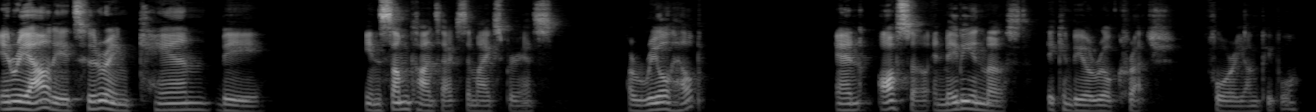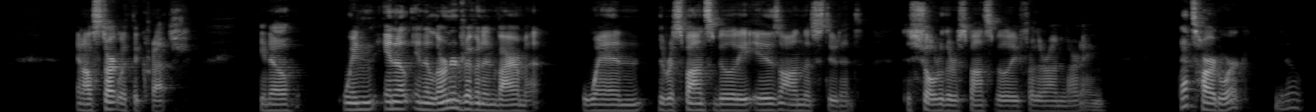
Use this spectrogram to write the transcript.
In reality, tutoring can be, in some contexts, in my experience, a real help, and also, and maybe in most, it can be a real crutch for young people. And I'll start with the crutch. You know, when in a in a learner driven environment, when the responsibility is on the student to shoulder the responsibility for their own learning. That's hard work. You know,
